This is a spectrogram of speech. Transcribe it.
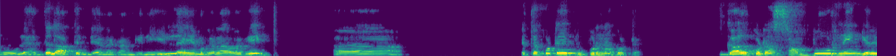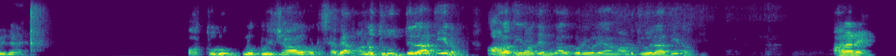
නූල ඇදලා අතෙන්ට යනකම් ගෙනිහිල්ලා එහෙම කරා වගේ එතකොට ඒ පුපුරනකොට ගල් කොටස් සම්පූර්ණයෙන් ගැලවිලා නැහැ. වතුරු ලොකු විශාල කොටස්. හැබැයි අනතුරුත් වෙලා තියෙනවා. අහලා තියෙනවද මේ ගල් කොරේ වල යාම අනතුරු වෙලා තියෙනවද? අහලා නැහැ.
